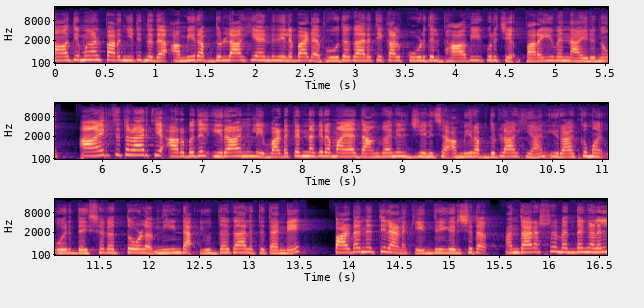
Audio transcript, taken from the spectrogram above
മാധ്യമങ്ങൾ പറഞ്ഞിരുന്നത് അമീർ അബ്ദുള്ളാഹിയാന്റെ നിലപാട് ഭൂതകാലത്തേക്കാൾ കൂടുതൽ ഭാവിയെക്കുറിച്ച് പറയുമെന്നായിരുന്നു. ആയിരത്തി തൊള്ളായിരത്തി അറുപതിൽ ഇറാനിലെ വടക്കൻ നഗരമായ ദാങ്കാനിൽ ജനിച്ച അമീർ അബ്ദുല്ലാഹിയാൻ ഇറാഖുമായി ഒരു ദശകത്തോളം നീണ്ട യുദ്ധകാലത്ത് തന്റെ പഠനത്തിലാണ് കേന്ദ്രീകരിച്ചത്. അന്താരാഷ്ട്ര ബന്ധങ്ങളിൽ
